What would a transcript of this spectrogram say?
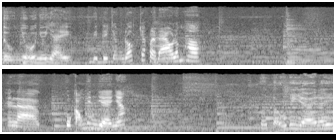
Đường nhựa như vậy Bin đi chân đất chắc là đau lắm ha. Hay là cô cõng Bin về nha. Cô tự đi về đi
